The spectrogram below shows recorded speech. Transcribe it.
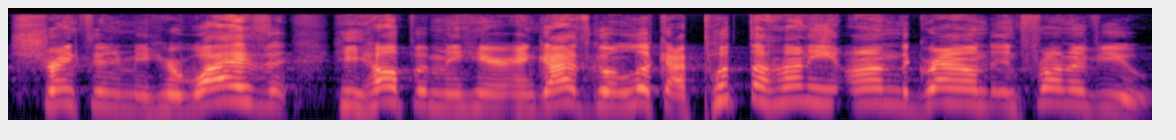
strengthening me here? Why isn't He helping me here? And God's going, Look, I put the honey on the ground in front of you.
